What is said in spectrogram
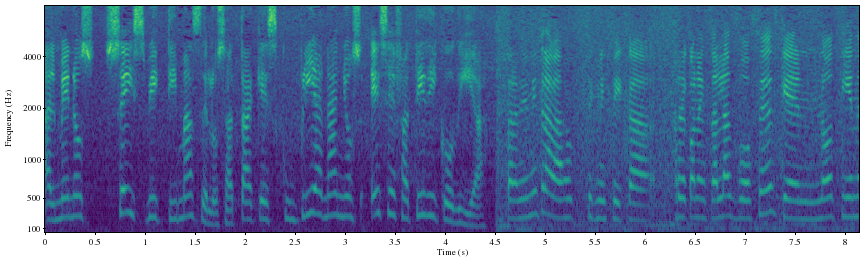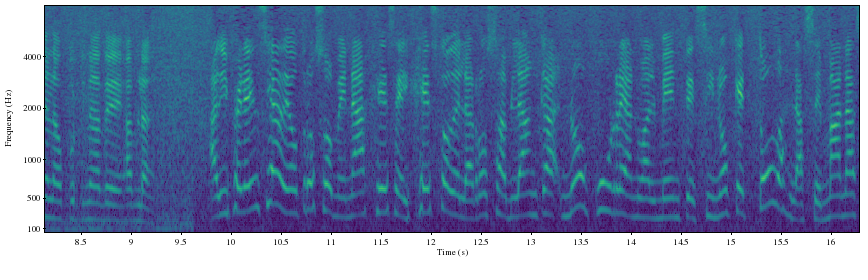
Al menos seis víctimas de los ataques cumplían años ese fatídico día. Para mí mi trabajo significa reconectar las voces que no tienen la oportunidad de hablar. A diferencia de otros homenajes, el gesto de la Rosa Blanca no ocurre anualmente, sino que todas las semanas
